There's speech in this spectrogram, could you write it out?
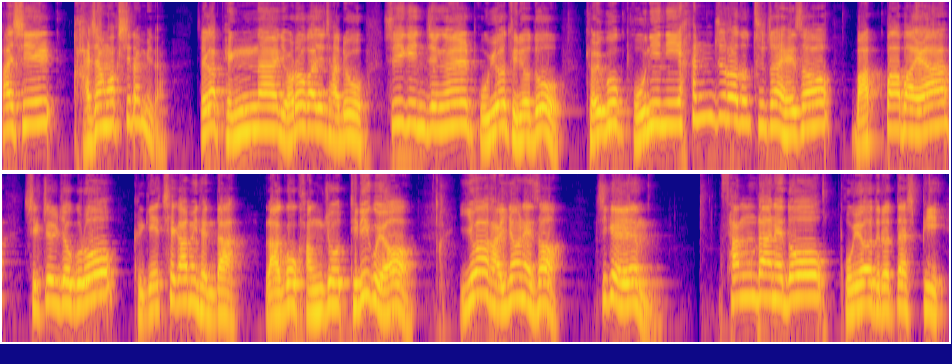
사실 가장 확실합니다. 제가 백날 여러 가지 자료 수익 인증을 보여드려도 결국 본인이 한 주라도 투자해서 맛봐봐야 실질적으로 그게 체감이 된다라고 강조 드리고요. 이와 관련해서 지금 상단에도 보여드렸다시피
